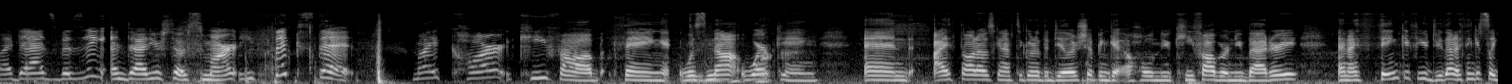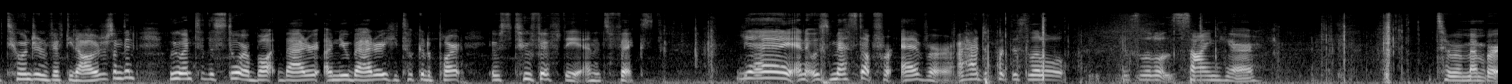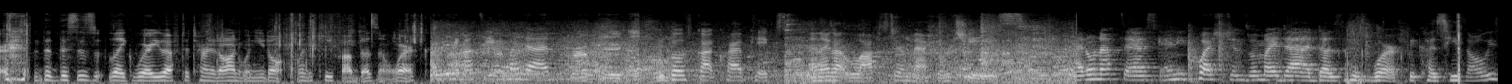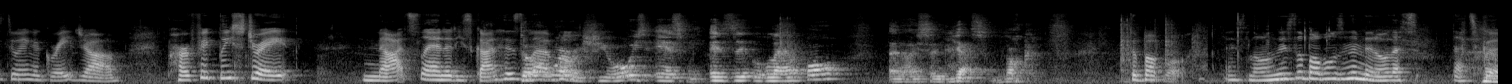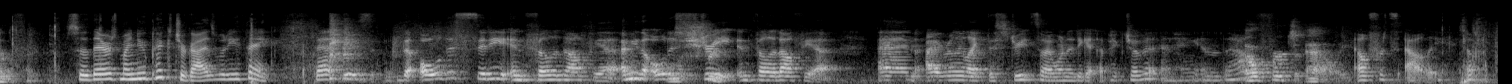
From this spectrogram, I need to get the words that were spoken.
My dad's visiting and dad, you're so smart. He fixed it. My car key fob thing was not working and I thought I was gonna have to go to the dealership and get a whole new key fob or new battery. And I think if you do that, I think it's like $250 or something. We went to the store, bought battery, a new battery, he took it apart. It was 250 and it's fixed. Yay, and it was messed up forever. I had to put this little, this little sign here to remember that this is like where you have to turn it on when you don't when the key fob doesn't work. I came out to eat with my dad. Crab cakes. We both got crab cakes and I got lobster mac and cheese. I don't have to ask any questions when my dad does his work because he's always doing a great job. Perfectly straight, not slanted. He's got his Don't level. worry, she always asks me, is it level? And I say, yes, look. The bubble. As long as the bubble's in the middle, that's that's good. Perfect. So there's my new picture, guys. What do you think? That is the oldest city in Philadelphia. I mean, the oldest street. street. in Philadelphia. And I really like this street, so I wanted to get a picture of it and hang it in the house. Elfreth's Alley. Elfreth's Alley. Yep.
